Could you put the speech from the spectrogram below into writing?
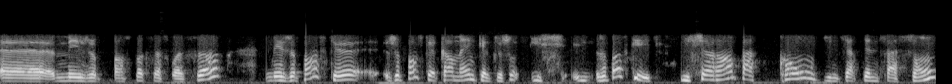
euh, mais je pense pas que ce soit ça. Mais je pense que je pense que quand même quelque chose. je pense qu'il il se rend pas compte d'une certaine façon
